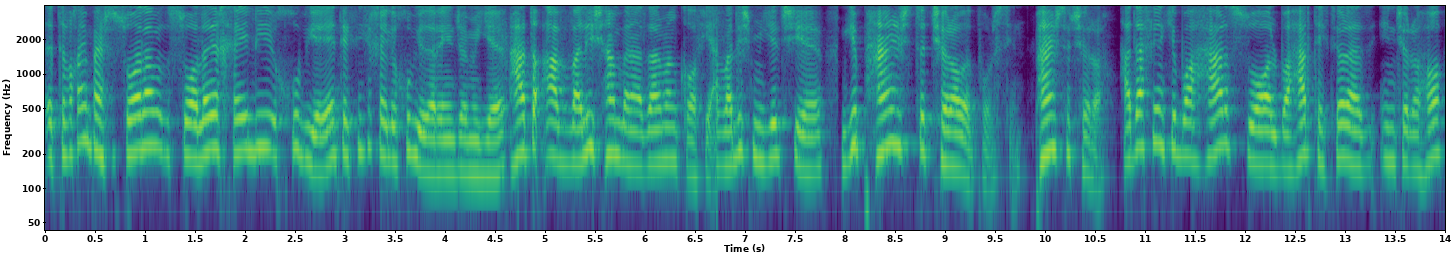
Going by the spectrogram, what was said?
اتفاقا این 5 سوال هم سوالای خیلی خوبیه. یعنی تکنیک خیلی خوبی داره اینجا میگه. حتی اولیش هم به نظر من کافیه. اولیش میگه چیه؟ میگه 5 تا چرا بپرسین. 5 تا چرا. هدف اینه که با هر سوال با هر تکرار از این چراها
